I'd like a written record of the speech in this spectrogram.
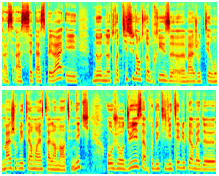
à, cet aspect-là. Et no- notre tissu d'entreprise euh, majoritaire- majoritairement installé en Martinique, aujourd'hui, sa productivité lui permet de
